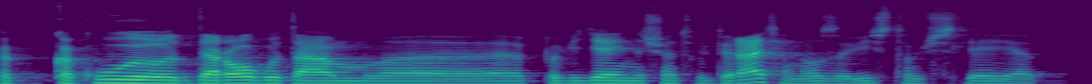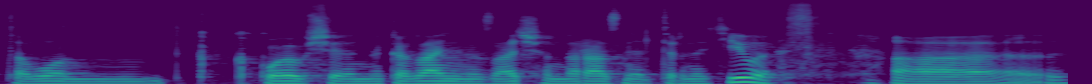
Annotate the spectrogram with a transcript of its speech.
как, какую дорогу там э, поведение начнет выбирать, оно зависит в том числе и от того, какое вообще наказание назначено на разные альтернативы. Э,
